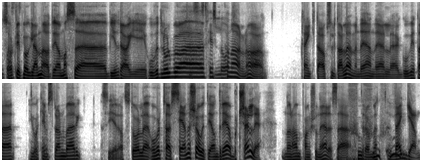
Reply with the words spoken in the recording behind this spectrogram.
Så holdt vi på å glemme at vi har masse bidrag i Hovedlolbua-Facebook-kanalen. Og trenger ikke ta absolutt alle, men det er en del eh, godbiter her. Joakim okay. Strandberg sier at Ståle overtar sceneshowet til Andrea Bocelli når han pensjonerer seg etter å ha møtt veggen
